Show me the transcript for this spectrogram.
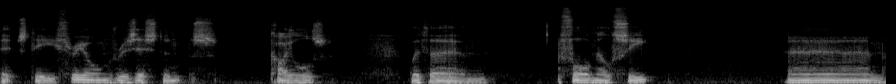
it's the 3 ohms resistance coils with um, a 4 mil seat um,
